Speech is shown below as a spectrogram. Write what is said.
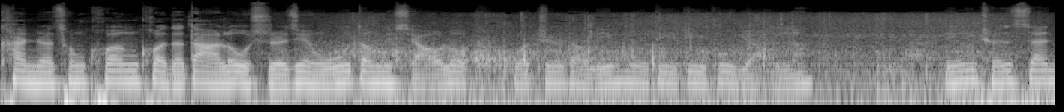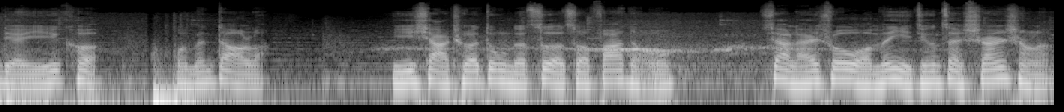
看着从宽阔的大路驶进无灯的小路，我知道离目的地不远了。凌晨三点一刻，我们到了。一下车，冻得瑟瑟发抖。下来说，我们已经在山上了，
